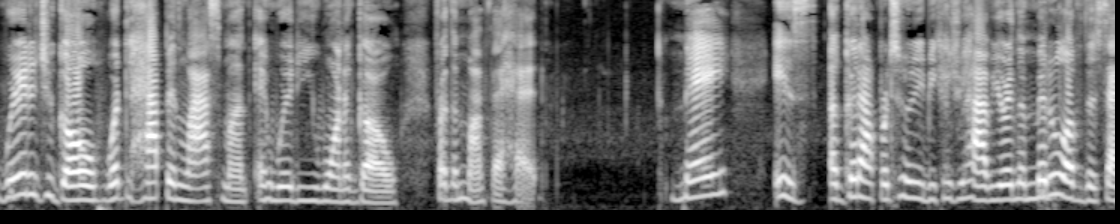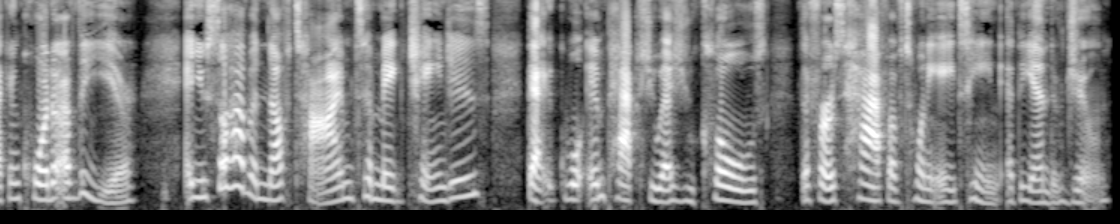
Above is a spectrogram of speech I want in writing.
Where did you go? What happened last month? And where do you want to go for the month ahead? May is a good opportunity because you have you're in the middle of the second quarter of the year and you still have enough time to make changes that will impact you as you close the first half of 2018 at the end of June.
